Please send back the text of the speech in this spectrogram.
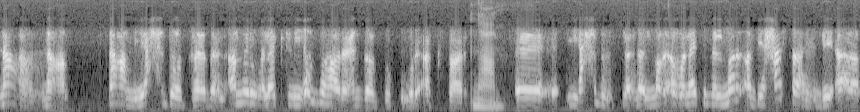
نعم نعم نعم يحدث هذا الأمر ولكن يظهر عند الذكور أكثر نعم آه يحدث لدى المرأة ولكن المرأة بحسب البيئة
